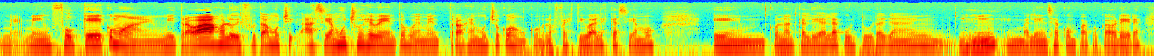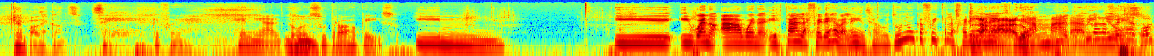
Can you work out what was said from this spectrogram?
me- me- enfoqué como a- en mi trabajo, lo disfrutaba mucho, hacía muchos eventos, obviamente trabajé mucho con, con los festivales que hacíamos em, con la Alcaldía de la Cultura ya en, en Valencia con Paco Cabrera. Que en paz descanse. Sí, que fue genial todo su trabajo que hizo. Y, mm, y, y bueno, ah, bueno, y estaban las ferias de Valencia. ¿no? Tú nunca fuiste a las ferias Claro. de Valencia. Era maravilloso.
